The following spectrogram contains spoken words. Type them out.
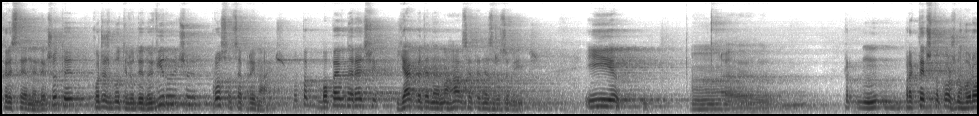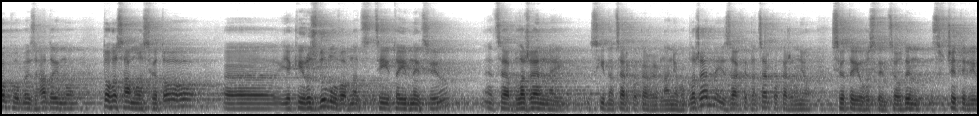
християнин, якщо ти хочеш бути людиною віруючою, просто це приймаєш. Бо, певні речі, як би ти не намагався, ти не зрозумієш. І практично кожного року ми згадуємо того самого святого, е, який роздумував над цією таємницею. Е, Це блаженний, Східна церква каже на нього блаженний, Західна церква каже на нього святий Августин. Це один з вчителів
